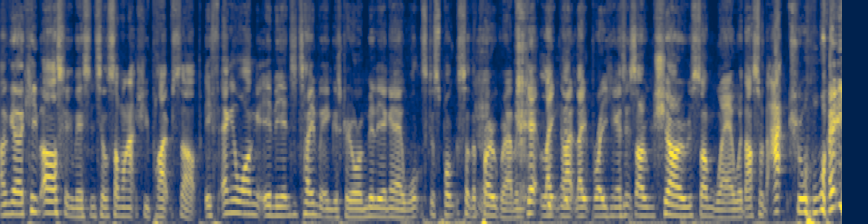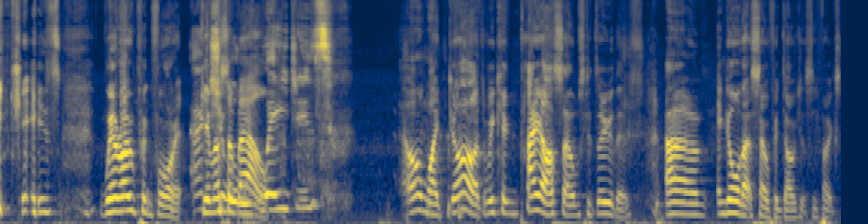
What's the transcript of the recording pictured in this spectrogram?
I'm going to keep asking this until someone actually pipes up. If anyone in the entertainment industry or a millionaire wants to sponsor the programme and get Late Night Late Braking as its own show somewhere with us with actual wages, we're open for it. Give us a bell. wages. Oh my god, we can pay ourselves to do this. Um, ignore that self-indulgency, folks.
